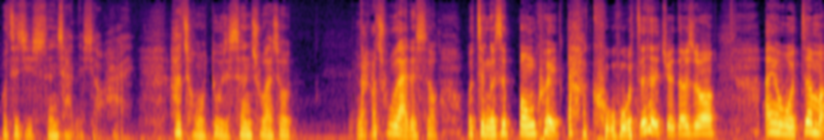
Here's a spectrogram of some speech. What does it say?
我自己生产的小孩，他从我肚子生出来的时候。拿出来的时候，我整个是崩溃大哭。我真的觉得说，哎呀，我这么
